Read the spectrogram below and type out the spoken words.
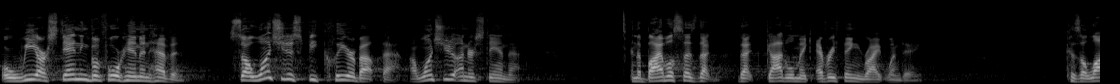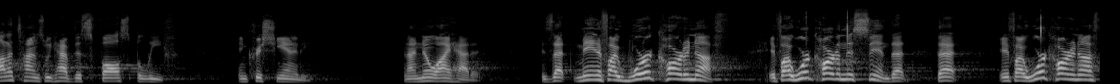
or we are standing before him in heaven. So I want you to just be clear about that. I want you to understand that. And the Bible says that, that God will make everything right one day. Because a lot of times we have this false belief in Christianity, and I know I had it, is that, man, if I work hard enough, if I work hard on this sin, that, that if I work hard enough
